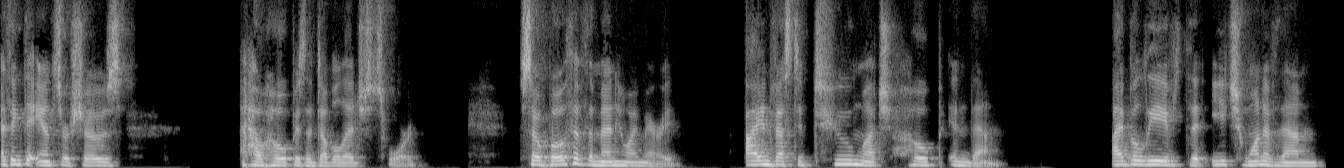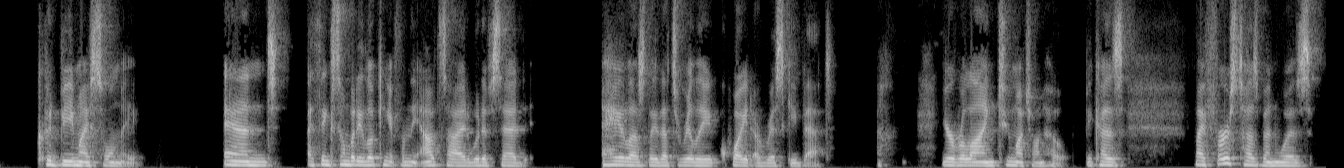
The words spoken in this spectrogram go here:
I think the answer shows how hope is a double edged sword. So, both of the men who I married, I invested too much hope in them. I believed that each one of them could be my soulmate. And I think somebody looking at from the outside would have said, Hey, Leslie, that's really quite a risky bet. You're relying too much on hope because my first husband was,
